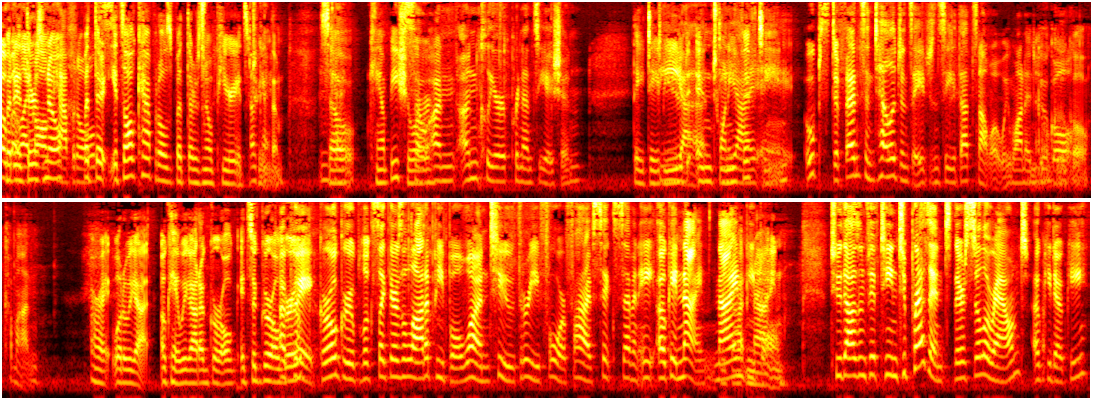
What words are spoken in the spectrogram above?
Oh, but it- like there's all no capitals? but there, it's all capitals, but there's no periods between Okay. them. So can't be sure. So un- unclear pronunciation. they debuted DIA. in 2015. Oops, Defense Intelligence Agency. That's not what we wanted. Google. Google. Come on. All right, what do we got? Okay, we got a girl. It's a girl group. Okay, girl group. Looks like there's a lot of people. One, two, three, four, five, six, seven, eight. Okay, nine. Nine people. nine. 2015 to present. They're still around. Okie dokie.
